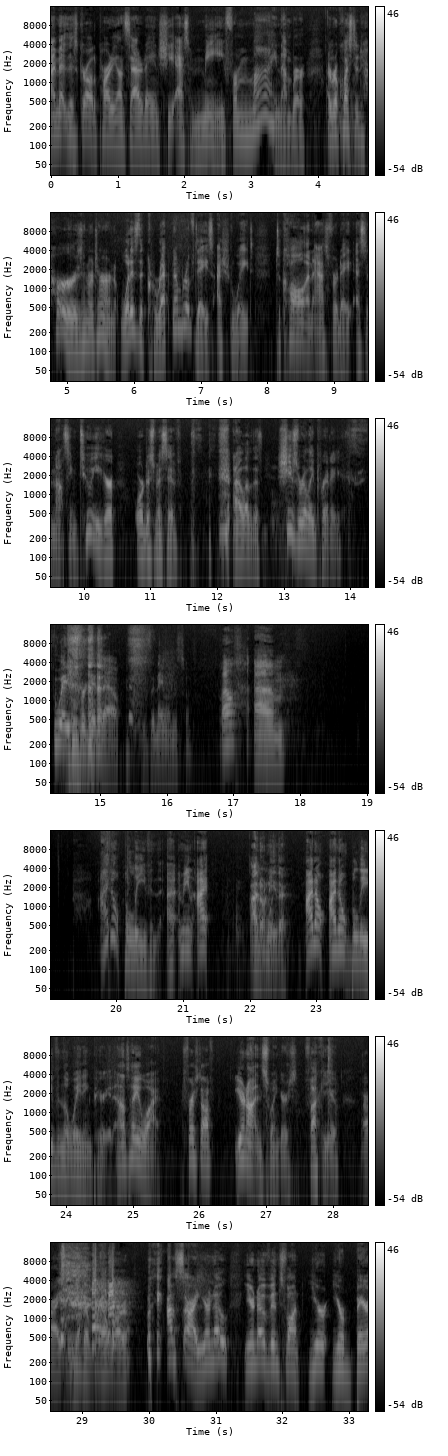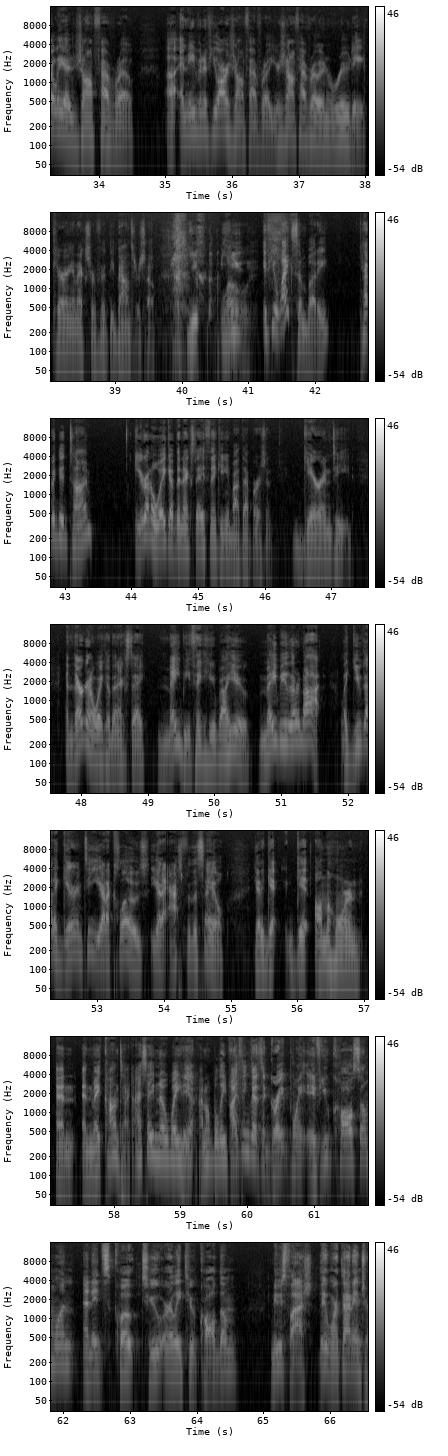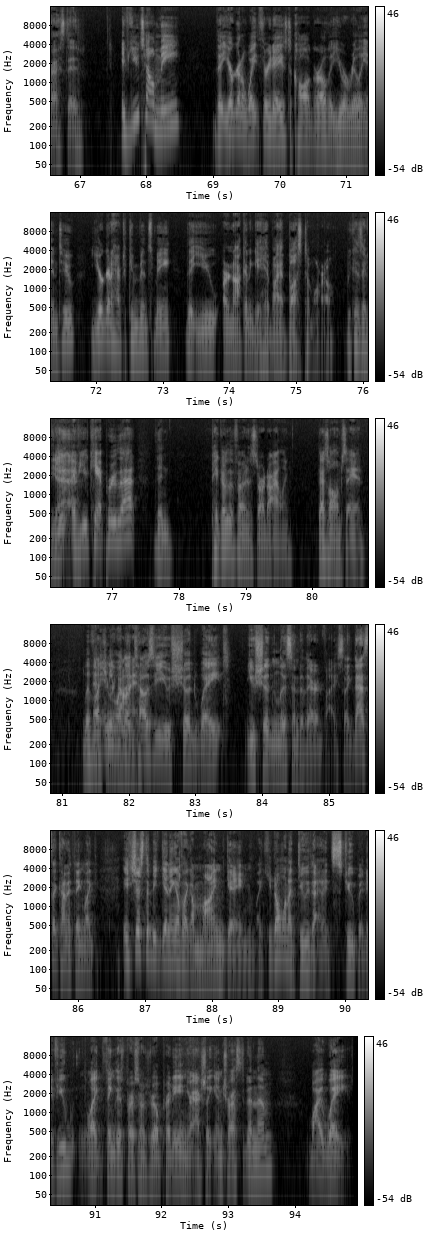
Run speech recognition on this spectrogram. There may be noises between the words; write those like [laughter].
I met this girl at a party on Saturday and she asked me for my number. I requested hers in return. What is the correct number of days I should wait to call and ask for a date as to not seem too eager or dismissive? [laughs] I love this. She's really pretty. Waiting for good now is the name on this one. Well, um, I don't believe in. The, I mean, I I don't either. I don't I don't believe in the waiting period, and I'll tell you why. First off, you're not in swingers. Fuck you. All right, this is the real world. [laughs] I'm sorry, you're no you're no Vince Vaughn. You're you're barely a Jon Favreau. Uh, and even if you are Jon Favreau, you're Jon Favreau and Rudy carrying an extra fifty pounds or so. You, [laughs] you if you like somebody, had a good time, you're gonna wake up the next day thinking about that person, guaranteed. And they're gonna wake up the next day maybe thinking about you. Maybe they're not. Like you got to guarantee, you got to close, you got to ask for the sale, you got to get get on the horn and and make contact. I say no waiting. Yeah. I don't believe. I think that's a great point. If you call someone and it's quote too early to call them, newsflash, they weren't that interested. if you tell me that you're going to wait three days to call a girl that you are really into, you're going to have to convince me that you are not going to get hit by a bus tomorrow. Because if Yeah. you if you can't prove that, then pick up the phone and start dialing. That's all I'm saying. Live And like you were anyone dying. that tells you you should wait, you shouldn't listen to their advice. Like that's the kind of thing. Like it's just the beginning of like a mind game. Like you don't want to do that. It's stupid. If you like think this person was real pretty and you're actually interested in them, why wait?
